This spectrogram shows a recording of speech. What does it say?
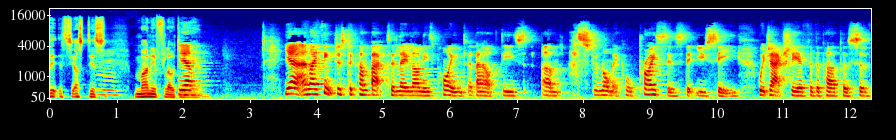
it's just this mm. money floating yeah. in. Yeah, and I think just to come back to Leilani's point about these um, astronomical prices that you see, which actually are for the purpose of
